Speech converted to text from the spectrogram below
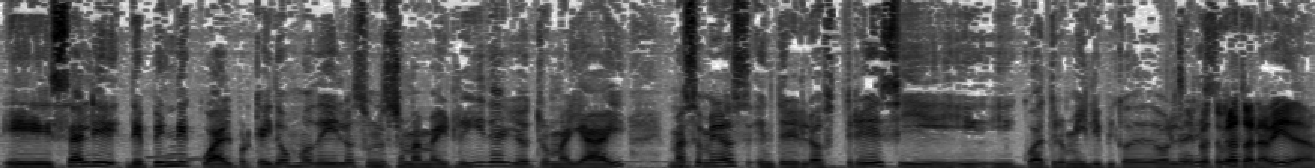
Eh, sale, depende cuál, porque hay dos modelos, uno se llama MyReader y otro MyEye, más o menos entre los 3 y, y, y 4 mil y pico de Sí, dólares. pero te dura toda la vida.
